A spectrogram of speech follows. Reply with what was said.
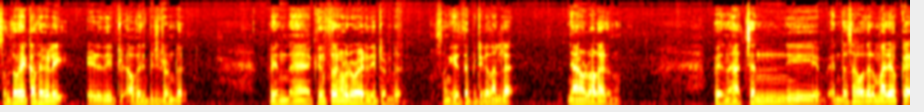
സ്വന്തമായി കഥകളി എഴുതിയിട്ട് അവതരിപ്പിച്ചിട്ടുണ്ട്. പിന്നെ കീർത്തനങ്ങൾ ഒരുപാട് എഴുതിയിട്ടുണ്ട്. സംഗീതത്തെ സംഗീതത്തെപ്പറ്റിയൊക്കെ നല്ല ഞാനുള്ള ആളായിരുന്നു. പിന്നെ അച്ഛൻ ഈ എന്റെ സഹോദരന്മാരെയൊക്കെ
